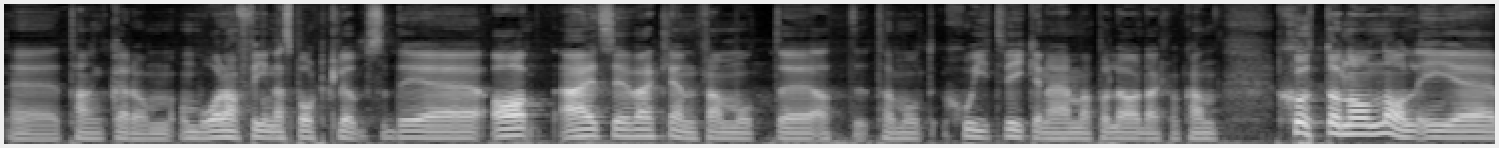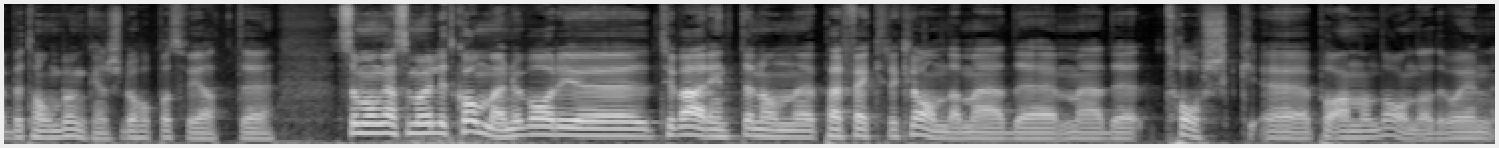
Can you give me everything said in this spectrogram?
eh, tankar om, om våran fina sportklubb. Så det ja, jag ser verkligen fram emot eh, att ta emot Skitviken här hemma på lördag klockan 17.00 i eh, betongbunkern. Så då hoppas vi att eh, så många som möjligt kommer. Nu var det ju tyvärr inte någon eh, perfekt reklam där med, eh, med eh, torsk på annandagen då. Det var ju en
